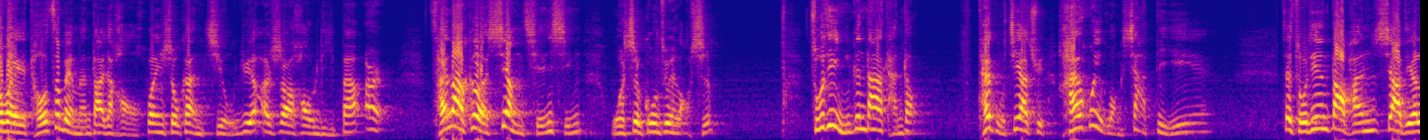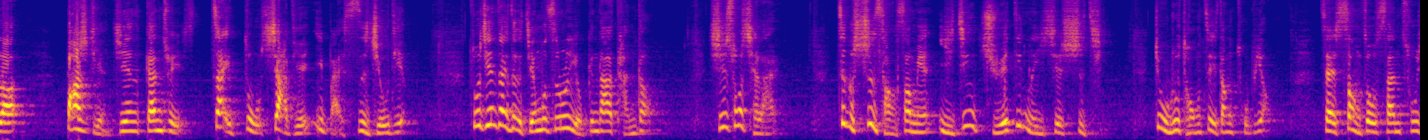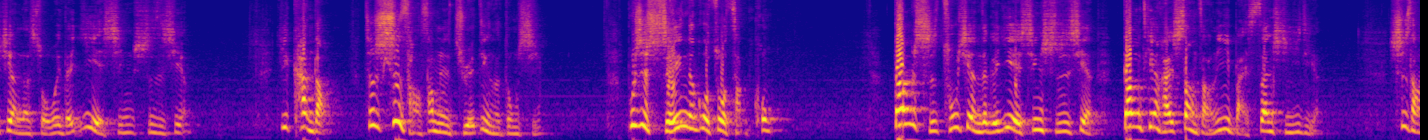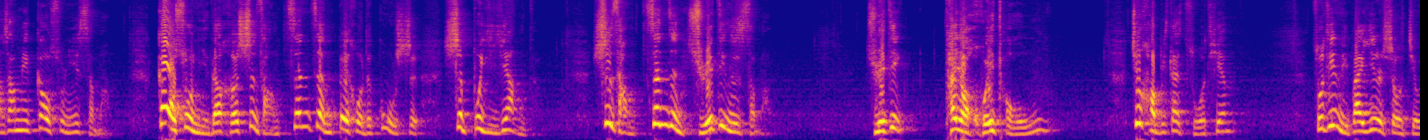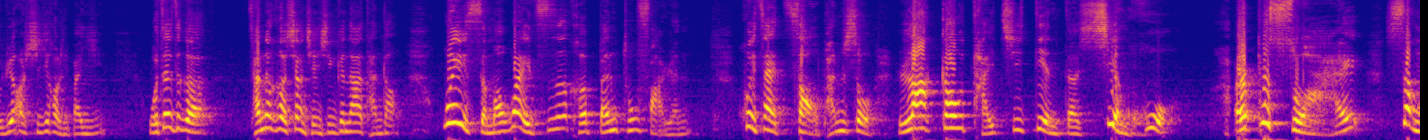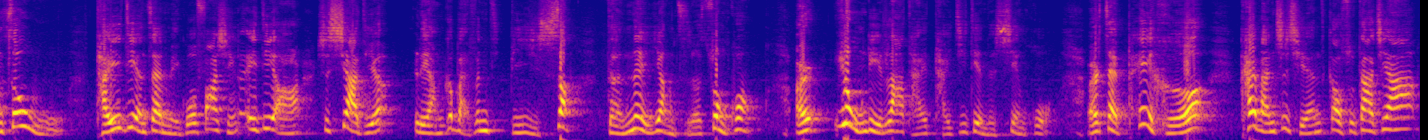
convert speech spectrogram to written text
各位投资朋友们，大家好，欢迎收看九月二十二号礼拜二财纳课向前行，我是龚志远老师。昨天已经跟大家谈到，台股接下去还会往下跌，在昨天大盘下跌了八十点，今天干脆再度下跌一百四十九点。昨天在这个节目之中有跟大家谈到，其实说起来，这个市场上面已经决定了一些事情，就如同这张图表。在上周三出现了所谓的夜星十字线，一看到这是市场上面决定的东西，不是谁能够做掌控。当时出现这个夜星十字线，当天还上涨了一百三十一点，市场上面告诉你什么？告诉你的和市场真正背后的故事是不一样的。市场真正决定是什么？决定它要回头，就好比在昨天。昨天礼拜一的时候，九月二十一号礼拜一，我在这个财纳课向前行跟大家谈到，为什么外资和本土法人会在早盘的时候拉高台积电的现货，而不甩上周五台积电在美国发行 ADR 是下跌两个百分比以上的那样子的状况，而用力拉抬台积电的现货，而在配合开盘之前告诉大家。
